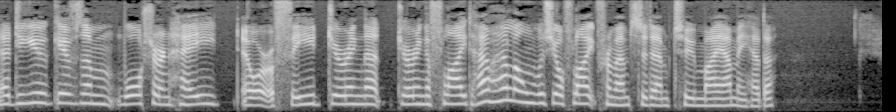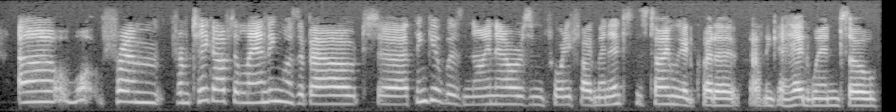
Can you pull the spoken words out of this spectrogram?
Now, do you give them water and hay or a feed during that during a flight? How how long was your flight from Amsterdam to Miami, Heather? Uh, from from takeoff to landing was about uh, I think it was nine hours and forty five minutes. This time we had quite a I think a headwind, so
